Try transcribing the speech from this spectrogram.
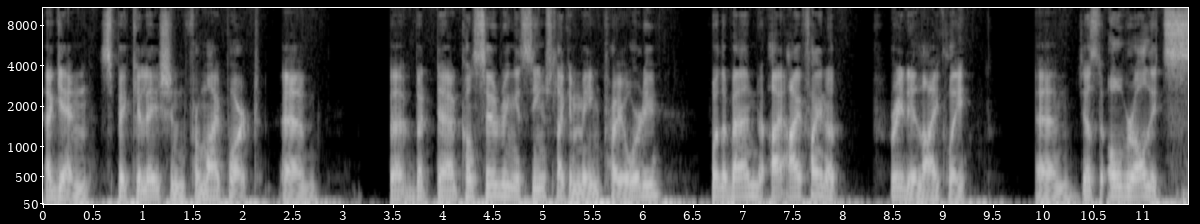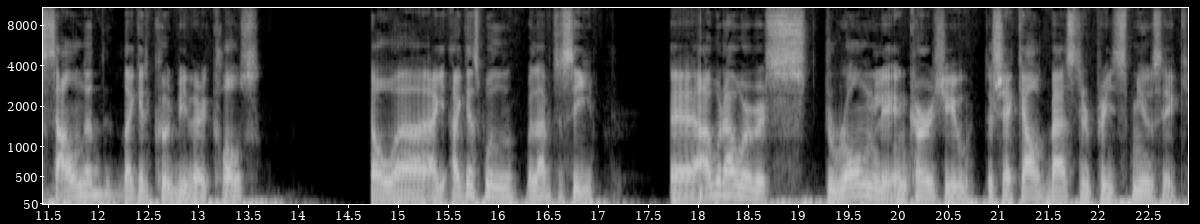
again, speculation from my part. Um, but but uh, considering it seems like a main priority for the band, I, I find it pretty likely. Um, just overall, it sounded like it could be very close. So uh, I, I guess we'll we'll have to see. Uh, I would, however, strongly encourage you to check out Bastard Priest's music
